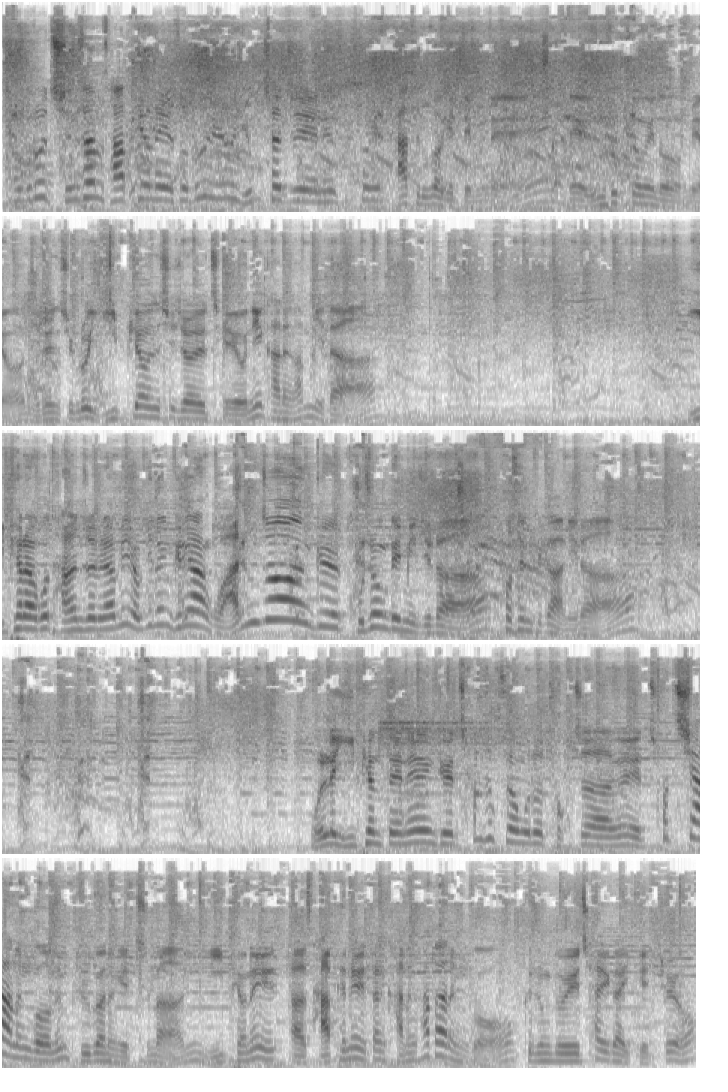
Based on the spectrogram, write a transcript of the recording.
참고로 진삼 4편에서도 6차지에는 속성이 다 들어가기 때문에 네, 음속병에 넣으면 이런 식으로 2편 시절 재현이 가능합니다. 2편하고 다른 점이라면 여기는 그냥 완전 그 고정 데미지라 퍼센트가 아니라 원래 2편 때는 그 참속성으로 적장을 처치하는 거는 불가능했지만 2편에 아 4편에 일단 가능하다는 거 그 정도의 차이가 있겠죠.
